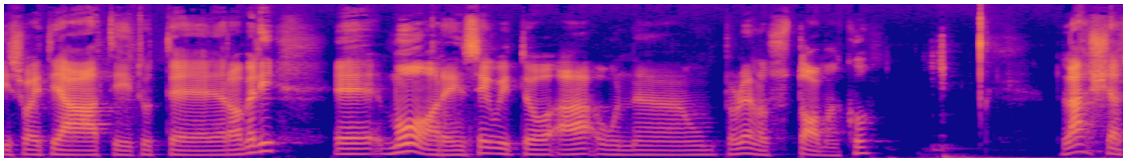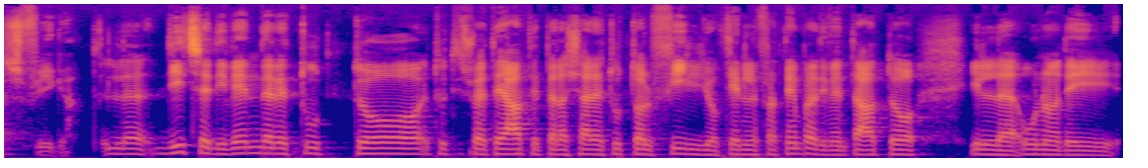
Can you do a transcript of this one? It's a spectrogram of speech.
i suoi teatri, tutte le robe lì. Eh, muore in seguito a un, un problema allo stomaco. Lascia Sfiga. l- dice di vendere tutto, tutti i suoi teatri per lasciare tutto al figlio, che nel frattempo è diventato il- uno dei.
